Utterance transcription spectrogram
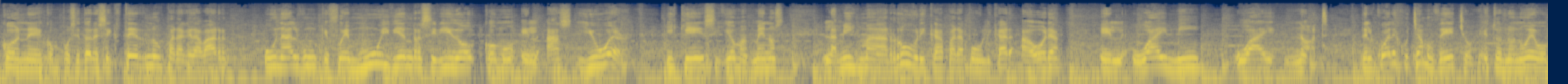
con eh, compositores externos para grabar un álbum que fue muy bien recibido como el As You Were y que siguió más o menos la misma rúbrica para publicar ahora el Why Me, Why Not, del cual escuchamos de hecho, esto es lo nuevo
